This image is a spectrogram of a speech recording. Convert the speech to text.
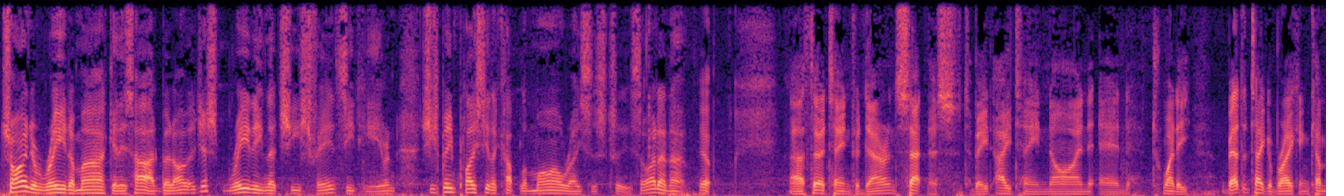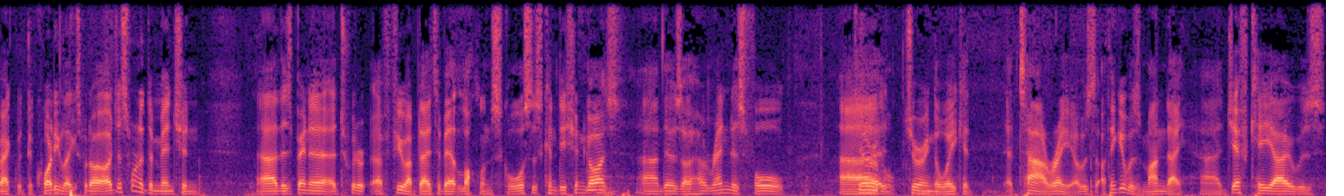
trying to read a market is hard, but I'm just reading that she's fancied here, and she's been placed in a couple of mile races too. So I don't know. Yep. Uh, 13 for Darren. Satness to beat 18, 9, and 20. About to take a break and come back with the quaddy legs, but I, I just wanted to mention uh, there's been a, a, Twitter, a few updates about Lachlan Scors's condition, guys. Uh, there was a horrendous fall uh, during the week at, at Taree. It was, I think it was Monday. Uh, Jeff Keogh was,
